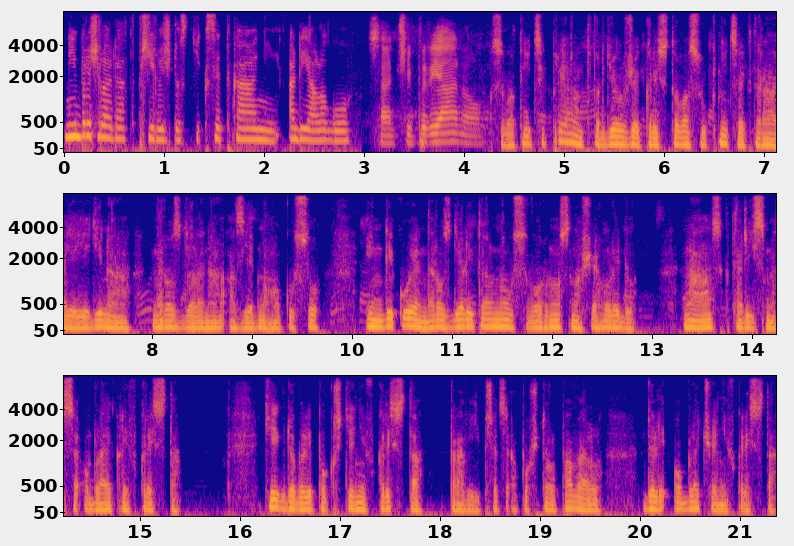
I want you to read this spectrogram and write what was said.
nýbrž hledat příležitosti k setkání a dialogu. Svatý Cyprián tvrdil, že Kristova suknice, která je jediná, nerozdělená a z jednoho kusu, indikuje nerozdělitelnou svornost našeho lidu, nás, kteří jsme se oblékli v Krista. Ti, kdo byli pokřtěni v Krista, praví přece apoštol Pavel, byli oblečeni v Krista.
